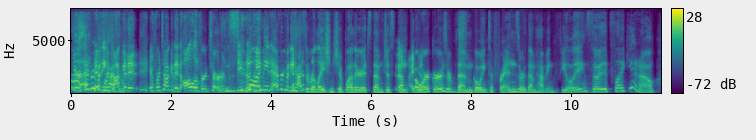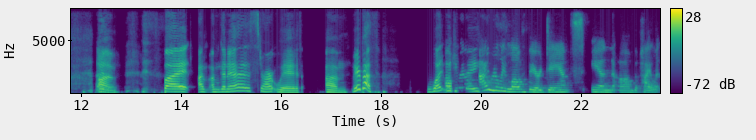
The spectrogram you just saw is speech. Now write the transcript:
Well, everybody if we're has- talking it if we're talking in Oliver terms, you know. well, I mean, everybody has a relationship, whether it's them just No, being I know. coworkers or them going to friends or them having feelings. So it's like, you know. I know. Um, but I'm I'm gonna start with um Mary Beth. What would Uh, you say? I really love their dance in um, the pilot.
